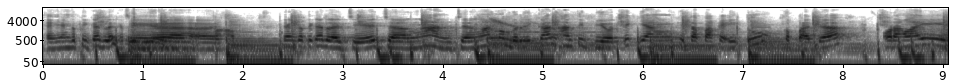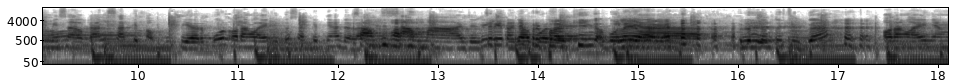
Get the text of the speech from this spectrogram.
eh yang ketiga adalah J. Maaf. Yang ketiga adalah J, jangan jangan memberikan antibiotik yang kita pakai itu kepada orang lain oh. misalkan sakit biarpun orang lain itu sakitnya adalah sama, sama. jadi ceritanya berbagi nggak boleh ya, ya belum tentu juga orang lain yang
